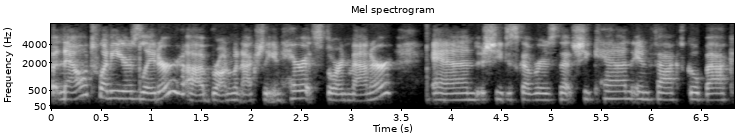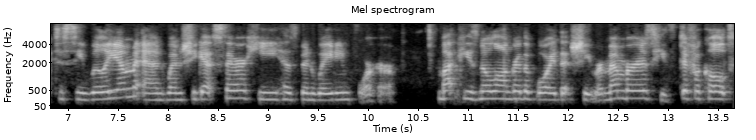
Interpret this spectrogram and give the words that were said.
But now, 20 years later, uh, Bronwyn actually inherits Thorne Manor, and she discovers that she can, in fact, go back to see William. And when she gets there, he has been waiting for her. But he's no longer the boy that she remembers. He's difficult.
